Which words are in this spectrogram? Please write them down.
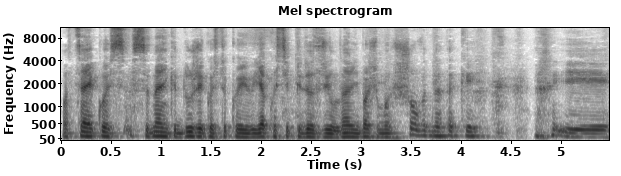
Оце якось синеньке, дуже якось такої якості підозріло. Навіть бачимо, що він не такий. І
